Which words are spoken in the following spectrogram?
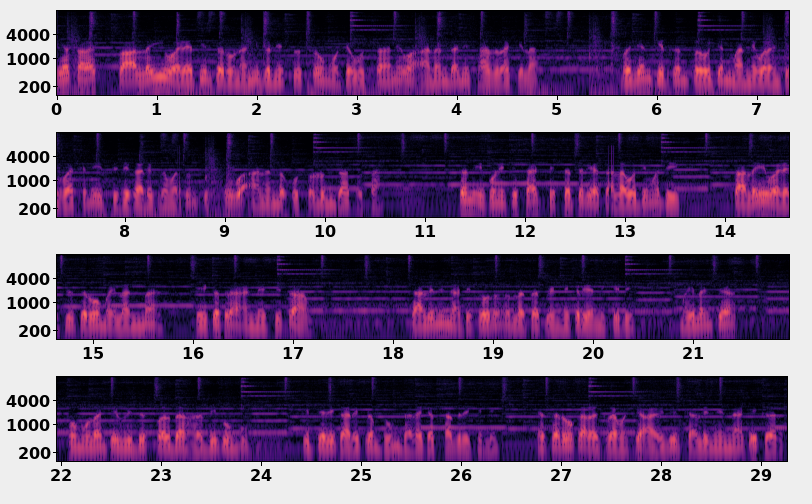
या काळात सालई वाड्यातील तरुणांनी गणेशोत्सव मोठ्या उत्साहाने व आनंदाने साजरा केला. भजन कीर्तन प्रवचन मान्यवरांची भाषणे इत्यादी कार्यक्रमातून उत्सव व आनंद ओसळून जात होता. सन एकोणीसशे साठ ते सत्तर या कालावधीमध्ये सालई वाड्यातील सर्व महिलांना एकत्र आणण्याचे काम शालिनी नाटेकर लता पेडणेकर यांनी केले. महिलांच्या व मुलांच्या विविध स्पर्धा हळदी कुंकू इत्यादी कार्यक्रम धूमधडाक्यात साजरे केले. या सर्व कार्यक्रमाचे आयोजन शालिनी नाटेकर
